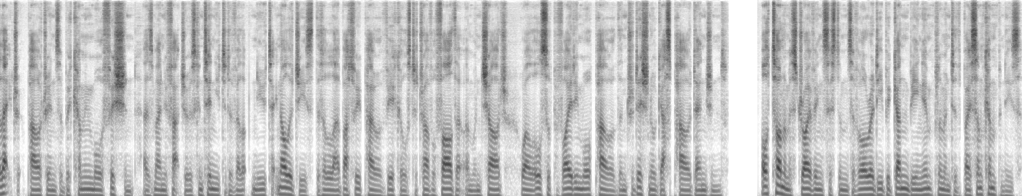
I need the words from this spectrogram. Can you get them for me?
Electric powertrains are becoming more efficient as manufacturers continue to develop new technologies that allow battery powered vehicles to travel farther and when charged, while also providing more power than traditional gas powered engines. Autonomous driving systems have already begun being implemented by some companies,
